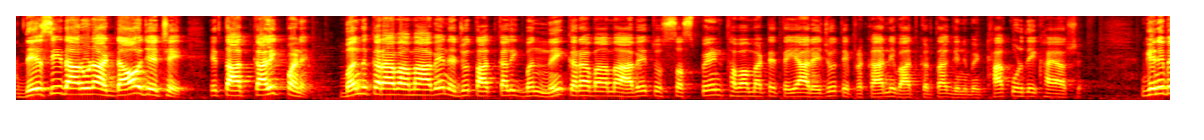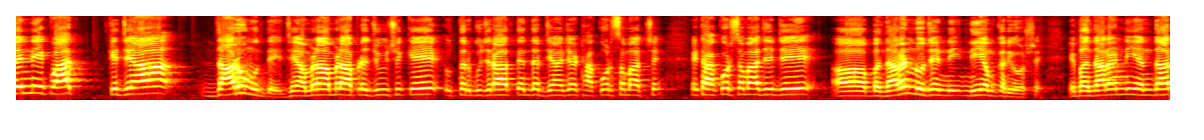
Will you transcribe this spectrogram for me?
દેશી દારૂના અડ્ડાઓ જે છે, એ તાત્કાલિકપણે બંધ કરાવવામાં આવે ને જો તાત્કાલિક બંધ નહીં કરાવવામાં આવે, તો સસ્પેન્ડ થવા માટે તૈયાર રહેજો. તે પ્રકારની વાત કરતા ગિનીબેન ઠાકોર દેખાયા છે. ગિનીબેનની એક વાત કે જ્યાં દારૂ મુદ્દે, જે હમણાં હમણાં આપણે જોયું છે કે ઉત્તર ગુજરાતની અંદર જ્યાં જ્યાં ઠાકોર સમાજ છે, એ ઠાકોર સમાજે જે બંધારણનો જે નિયમ કર્યો છે, એ બંધારણની અંદર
